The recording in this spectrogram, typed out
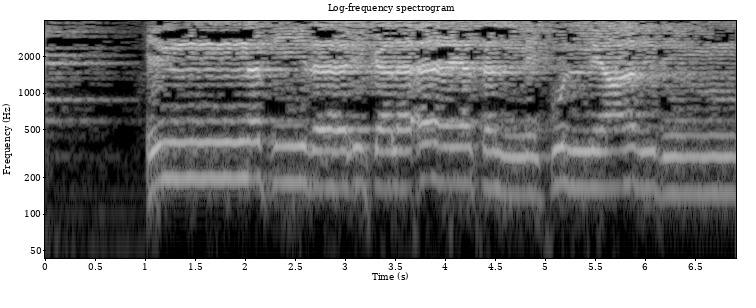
ۚ. إِنَّ فِي ذَٰلِكَ لَآيَةً لِّكُلِّ عَبْدٍ مُّنِيبٍ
